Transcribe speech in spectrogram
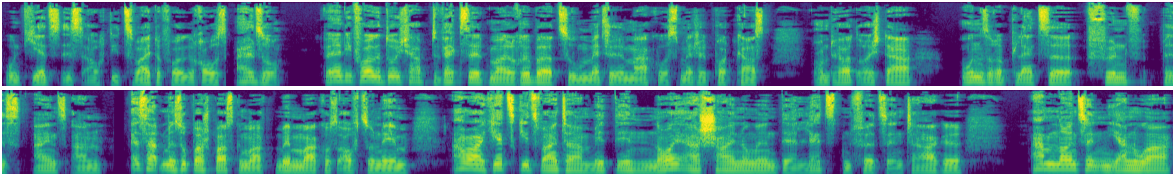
und jetzt ist auch die zweite Folge raus. Also, wenn ihr die Folge durch habt, wechselt mal rüber zu Metal Markus Metal Podcast und hört euch da unsere Plätze fünf bis eins an. Es hat mir super Spaß gemacht, mit Markus aufzunehmen. Aber jetzt geht's weiter mit den Neuerscheinungen der letzten 14 Tage. Am 19. Januar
